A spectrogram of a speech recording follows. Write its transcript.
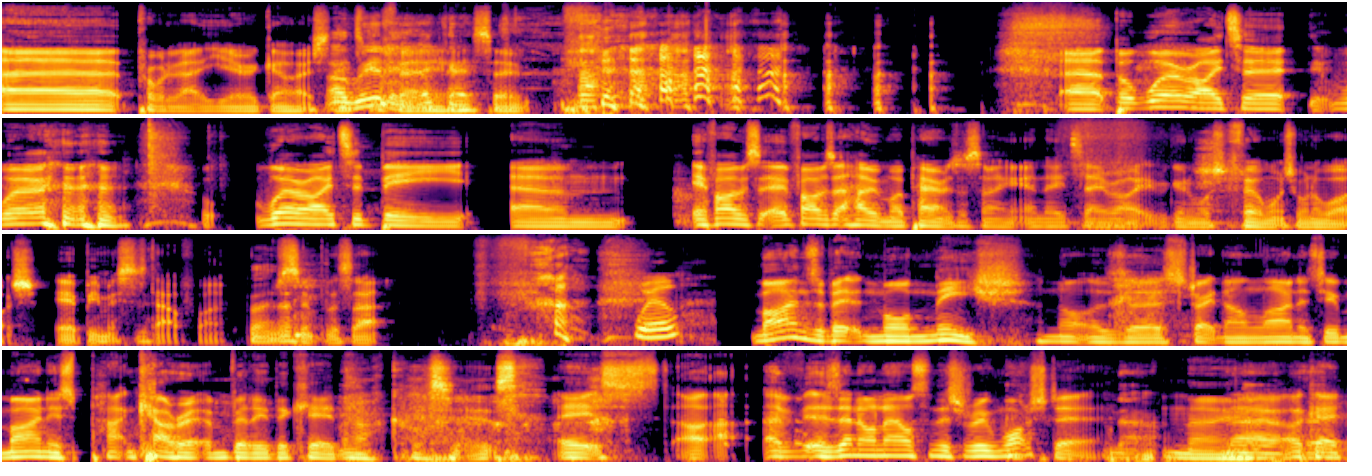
Uh, probably about a year ago, actually. Oh, really? fair, Okay. yeah, so. uh, but were I to were were I to be um, if I was if I was at home, my parents or something, and they'd say, "Right, we're going to watch a film. What do you want to watch?" It'd be Mrs. Doubtfire. Fair enough. Simple as that. Will? Mine's a bit more niche, not as uh, straight down the line as you. Mine is Pat Garrett and Billy the Kid. Oh, of course it is. It's uh, have- has anyone else in this room watched it? No. No. No, okay.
